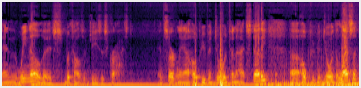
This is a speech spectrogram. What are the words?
And we know that it's because of Jesus Christ. And certainly I hope you've enjoyed tonight's study. Uh, hope you've enjoyed the lesson.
